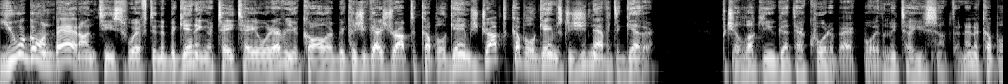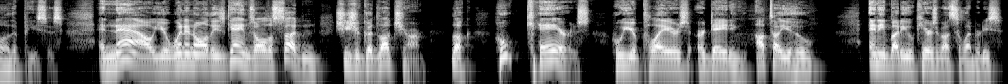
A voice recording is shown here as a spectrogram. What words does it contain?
you were going bad on T Swift in the beginning, or Tay Tay, or whatever you call her, because you guys dropped a couple of games. You dropped a couple of games because you didn't have it together. But you're lucky you got that quarterback, boy. Let me tell you something, and a couple other pieces. And now you're winning all these games. All of a sudden, she's your good luck charm. Look, who cares who your players are dating? I'll tell you who. Anybody who cares about celebrities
